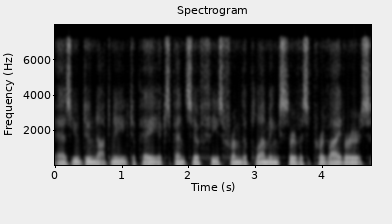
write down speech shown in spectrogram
as you do not need to pay expensive fees from the plumbing service providers.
